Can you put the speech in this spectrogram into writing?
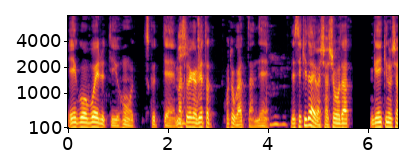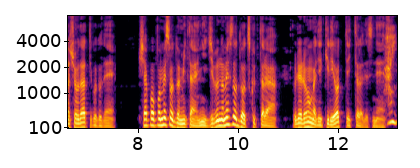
英語を覚えるっていう本を作って、まあはいそれが売れたことがあったんでう、んで、石大は車掌だ、現役の車掌だってことで、記者ポップメソッドみたいに自分のメソッドを作ったら売れる本ができるよって言ったらですね、はい。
